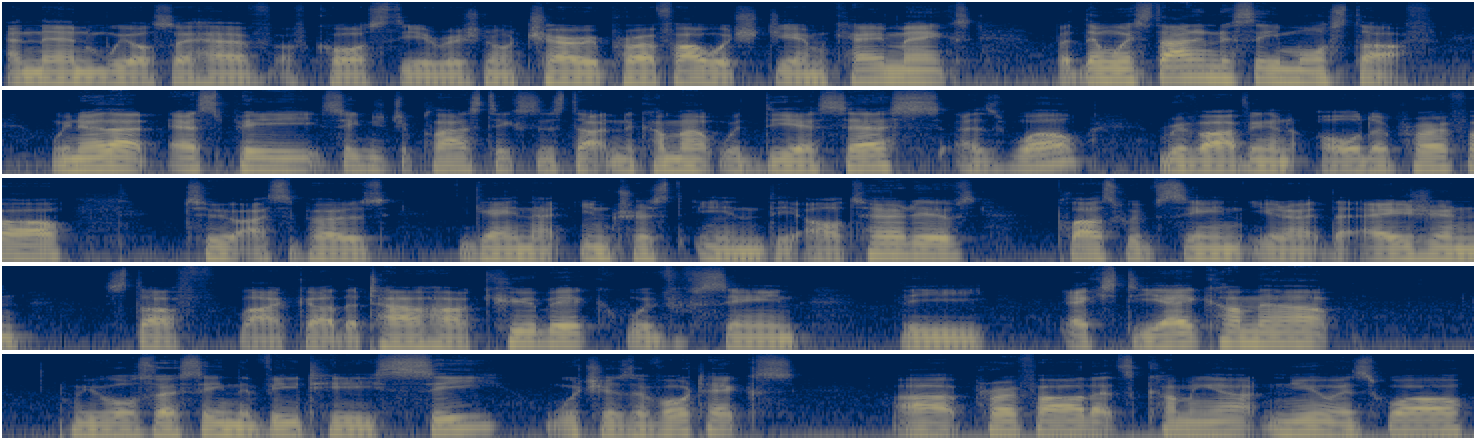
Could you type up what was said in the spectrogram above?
And then we also have, of course, the original Cherry profile, which GMK makes. But then we're starting to see more stuff. We know that SP Signature Plastics is starting to come out with DSS as well, reviving an older profile to, I suppose, gain that interest in the alternatives. Plus, we've seen, you know, the Asian stuff like uh, the Tai-Hao Cubic. We've seen the XDA come out. We've also seen the VTC, which is a Vortex uh, profile that's coming out new as well.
